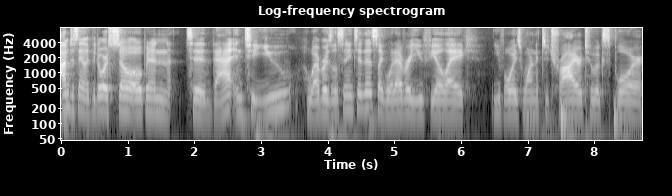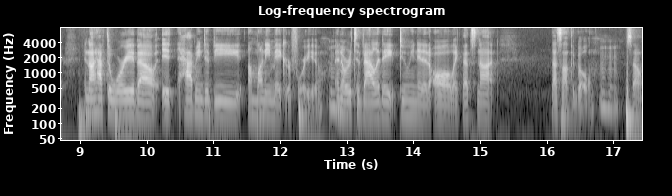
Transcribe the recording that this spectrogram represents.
I'm just saying, like, the door is so open to that and to you, whoever is listening to this, like, whatever you feel like you've always wanted to try or to explore and not have to worry about it having to be a moneymaker for you in mm-hmm. order to validate doing it at all. Like, that's not. That's not the goal. Mm-hmm. So,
